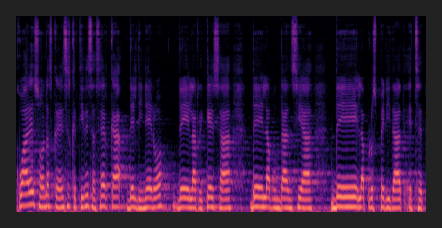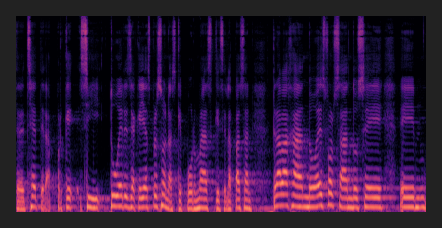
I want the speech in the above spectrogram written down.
cuáles son las creencias que tienes acerca del dinero, de la riqueza, de la abundancia, de la prosperidad, etcétera, etcétera. Porque si tú eres de aquellas personas que por más que se la pasan trabajando, esforzándose, eh,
